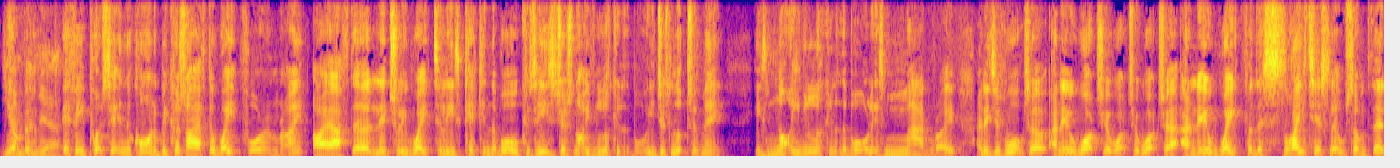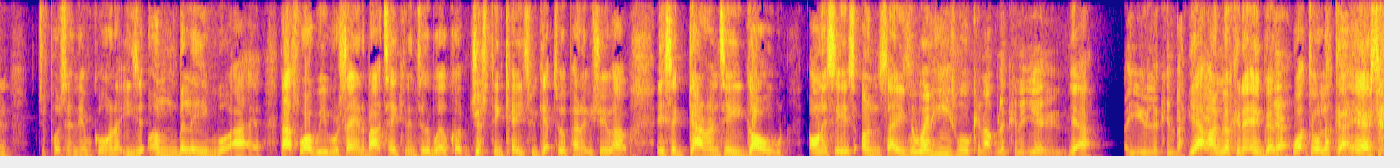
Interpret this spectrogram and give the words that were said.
Yeah, jump in the air? if he puts it in the corner, because I have to wait for him, right? I have to literally wait till he's kicking the ball because he's just not even looking at the ball. He just looks at me. He's not even looking at the ball. It's mad, right? And he just walks up and he'll watch her, watch her, watch her, and he'll wait for the slightest little something, just puts it in the other corner. He's unbelievable at it. That's why we were saying about taking him to the World Cup, just in case we get to a penalty shootout. It's a guaranteed goal. Honestly, it's unsavable. so when he's walking up looking at you, yeah. Are you looking back? Yeah, at him? I'm looking at him going, Yeah. what do I look at? Yes. do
